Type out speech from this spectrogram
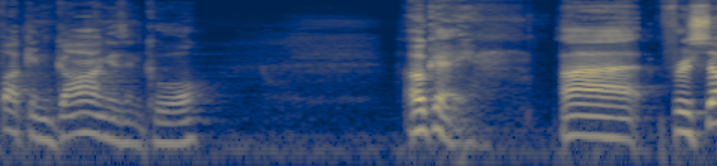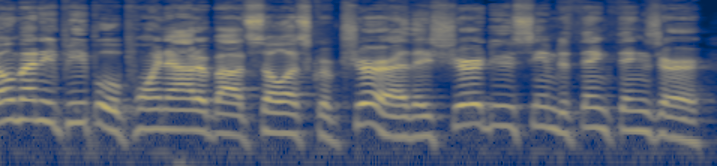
Fucking gong isn't cool. Okay. Uh, for so many people who point out about sola scriptura, they sure do seem to think things are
